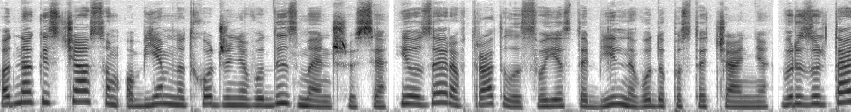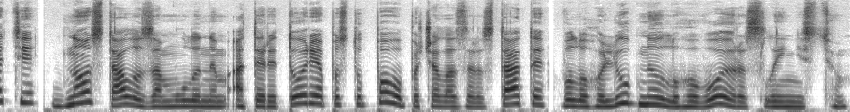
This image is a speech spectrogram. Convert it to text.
Однак із часом об'єм надходження води зменшився, і озера втратили своє стабільне водопостачання. В результаті дно стало замуленим, а територія поступово почала заростати вологолюбною луговою рослинністю.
